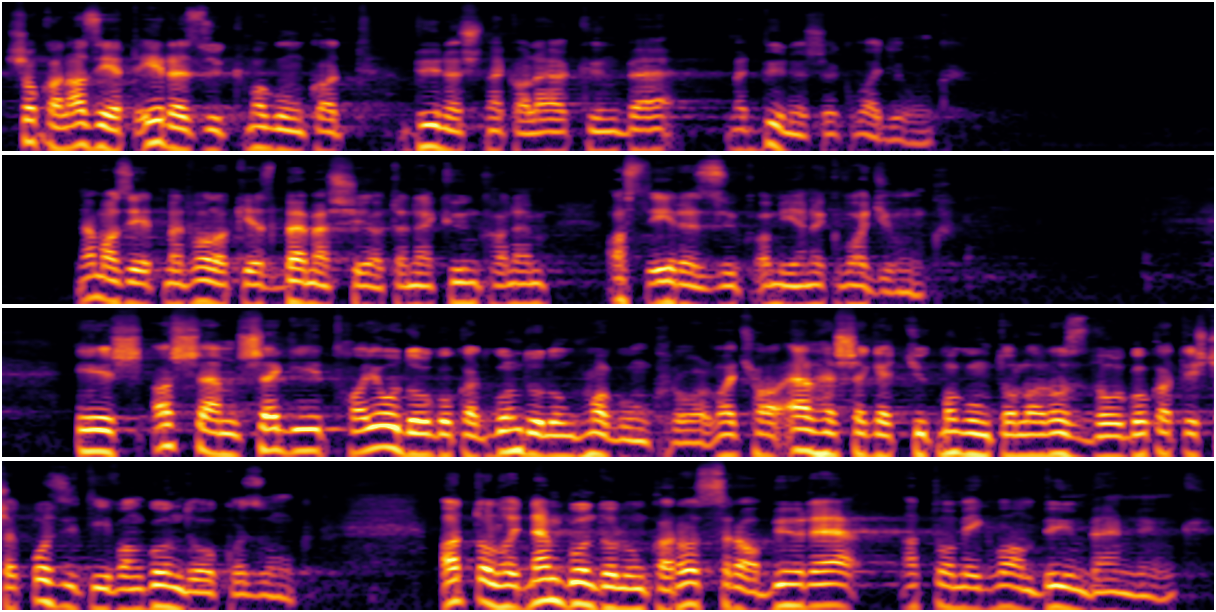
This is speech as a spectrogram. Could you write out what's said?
sokan azért érezzük magunkat bűnösnek a lelkünkbe, mert bűnösök vagyunk. Nem azért, mert valaki ezt bemesélte nekünk, hanem azt érezzük, amilyenek vagyunk és az sem segít, ha jó dolgokat gondolunk magunkról, vagy ha elhesegetjük magunktól a rossz dolgokat, és csak pozitívan gondolkozunk. Attól, hogy nem gondolunk a rosszra, a bűnre, attól még van bűn bennünk.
